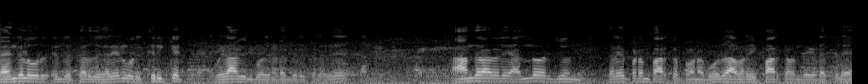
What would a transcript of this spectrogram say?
பெங்களூர் என்று கருதுகிறேன் ஒரு கிரிக்கெட் விழாவின் போது நடந்திருக்கிறது. ஆந்திராவிலே அல்லு அர்ஜுன் திரைப்படம் பார்க்க போன போது அவரை பார்க்க வந்த இடத்திலே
